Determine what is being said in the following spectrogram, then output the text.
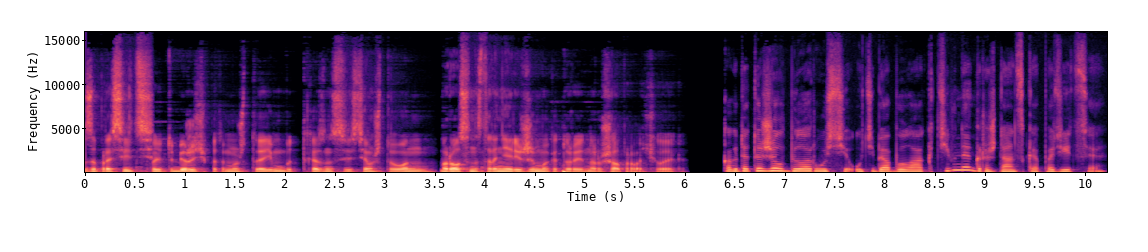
запросить политубежище, потому что ему будет отказано в связи с тем, что он боролся на стороне режима, который нарушал права человека. Когда ты жил в Беларуси, у тебя была активная гражданская позиция?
